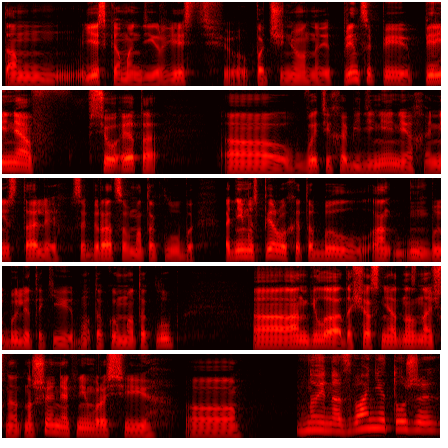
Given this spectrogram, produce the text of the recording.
Там есть командир, есть э, подчиненные. В принципе, переняв все это, э, в этих объединениях они стали собираться в мотоклубы. Одним из первых это был, бы- были такие, такой мотоклуб э, Ангелада. Сейчас неоднозначное отношение к ним в России. Э, Ну и название тоже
